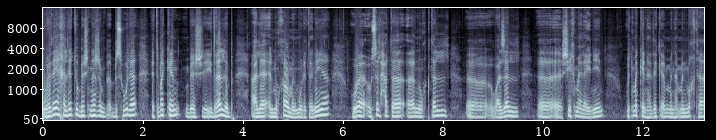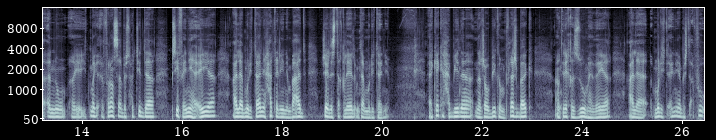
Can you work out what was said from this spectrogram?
وهذا خلته باش نجم بسهولة يتمكن باش يتغلب على المقاومة الموريتانية ووصل حتى أنه قتل آه، وعزل آه، شيخ مال عينين وتمكن هذاك من من وقتها أنه فرنسا باش تحط يدها بصفة نهائية على موريتانيا حتى لين بعد جاء الاستقلال نتاع موريتانيا. هكاك حبينا نرجعوا بكم فلاش باك عن طريق ال zoom هذايا على موريتانيا باش تعرفوا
